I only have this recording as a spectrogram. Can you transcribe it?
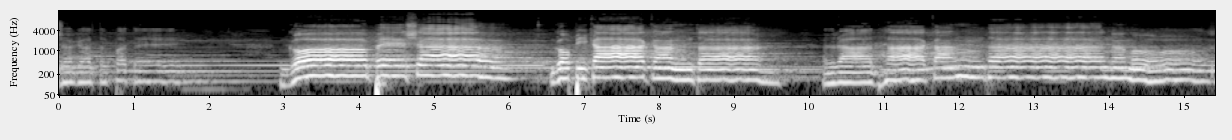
Jagatapate, Gopesha, Gopika Kanta, Radha Kanta, Namostute.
